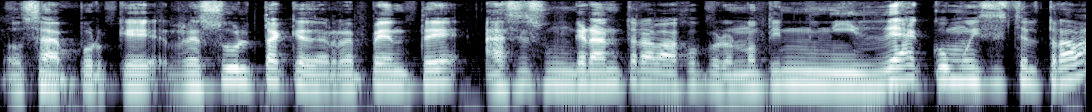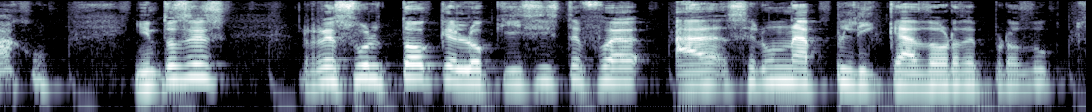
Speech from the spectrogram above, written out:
O sea, porque resulta que de repente haces un gran trabajo, pero no tienes ni idea cómo hiciste el trabajo. Y entonces resultó que lo que hiciste fue ser un aplicador de producto.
